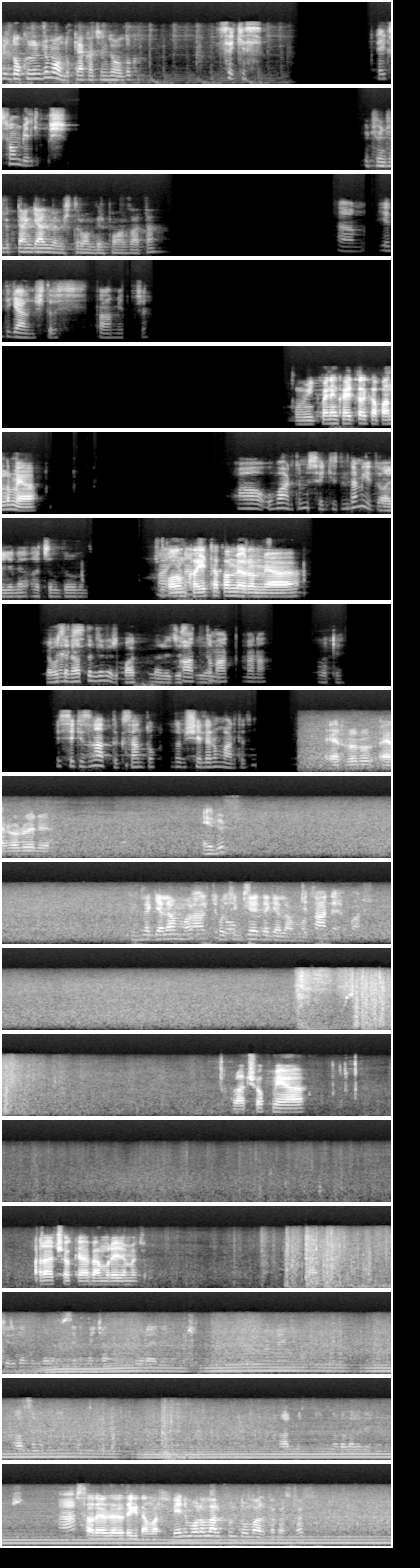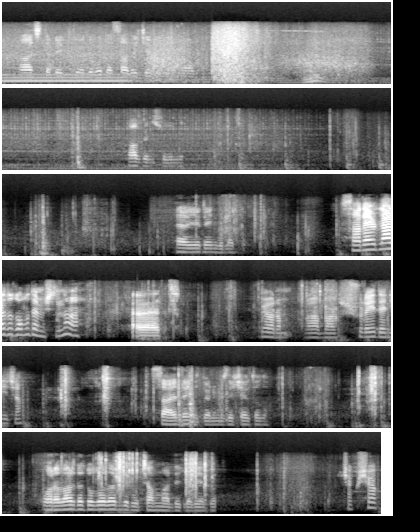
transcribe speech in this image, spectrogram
Biz 9. mu olduk ya? Kaçıncı olduk? 8. Eksi 11 gitmiş. Üçüncülükten gelmemiştir 11 puan zaten. 7 gelmiştir tahminimce. Bu Wingman'in kayıtları kapandı mı ya? Aa o var değil mi? 8'inde miydi o? Daha yeni açıldı oğlum. Ha, Oğlum kayıt açıldı. yapamıyorum ya. Ya o sen Evet. attın değil mi? Baktım ben register'ya. Attım attım ben attım. Okey. Biz 8'ini attık. Sen 9'da bir şeylerin var dedin. Error, error veriyor. Erür. Sizle gelen var. Belki Koçinki'ye de gelen var. 2 tane var. Araç yok mu ya? Araç yok ya ben buraya girmek Ben geri döndüm de senin mekanın oraya dönüyor. Alsana bunu. Armutlu'nun oralara dönüyor. Ha? Sarı evlere de giden var. Benim oralar full dolu arkadaşlar. Ağaçta bekliyordu o da sağdaki aldı. Al beni solunda. Her yere indiler. Sarı evlerde dolu demiştin değil mi? Evet. Bilmiyorum. Aa, bak şurayı deneyeceğim. Sahilden gidiyor önümüzdeki ev dolu. Oralarda dolu olabilir uçan vardı ileriye doğru. Çok bir şey yok.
